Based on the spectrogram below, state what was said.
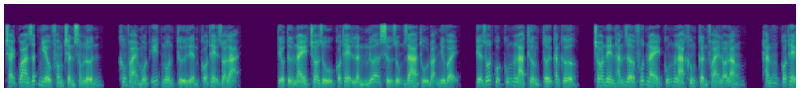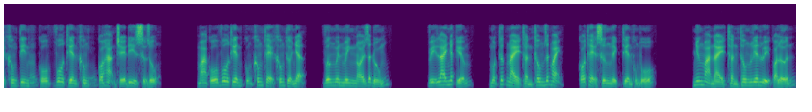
trải qua rất nhiều phong trần sóng lớn, không phải một ít ngôn từ liền có thể dọa lại tiểu tử này cho dù có thể lần nữa sử dụng ra thủ đoạn như vậy, kia rốt cuộc cũng là thường tới căn cơ, cho nên hắn giờ phút này cũng là không cần phải lo lắng, hắn có thể không tin cố vô thiên không có hạn chế đi sử dụng. Mà cố vô thiên cũng không thể không thừa nhận, vương nguyên minh nói rất đúng. Vị lai nhất kiếm, một thức này thần thông rất mạnh, có thể xưng lịch thiên khủng bố. Nhưng mà này thần thông liên lụy quá lớn,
